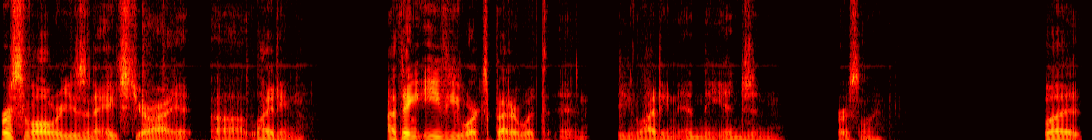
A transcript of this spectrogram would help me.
first of all, we're using an HDRI uh, lighting. I think Eevee works better with the lighting in the engine, personally. But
